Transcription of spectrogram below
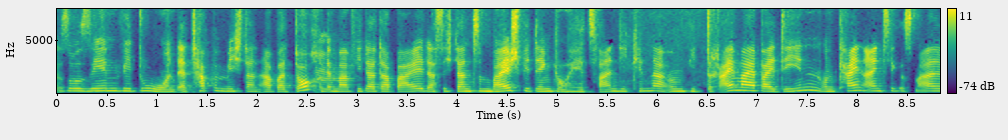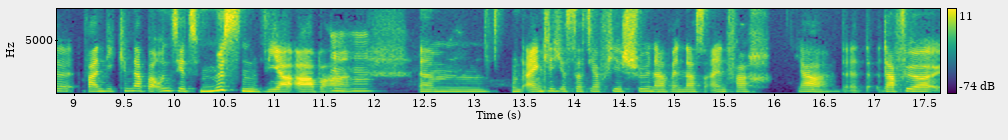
so sehen wie du und ertappe mich dann aber doch mhm. immer wieder dabei, dass ich dann zum Beispiel denke, oh, jetzt waren die Kinder irgendwie dreimal bei denen und kein einziges Mal waren die Kinder bei uns, jetzt müssen wir aber. Mhm. Ähm, und eigentlich ist das ja viel schöner, wenn das einfach ja, dafür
